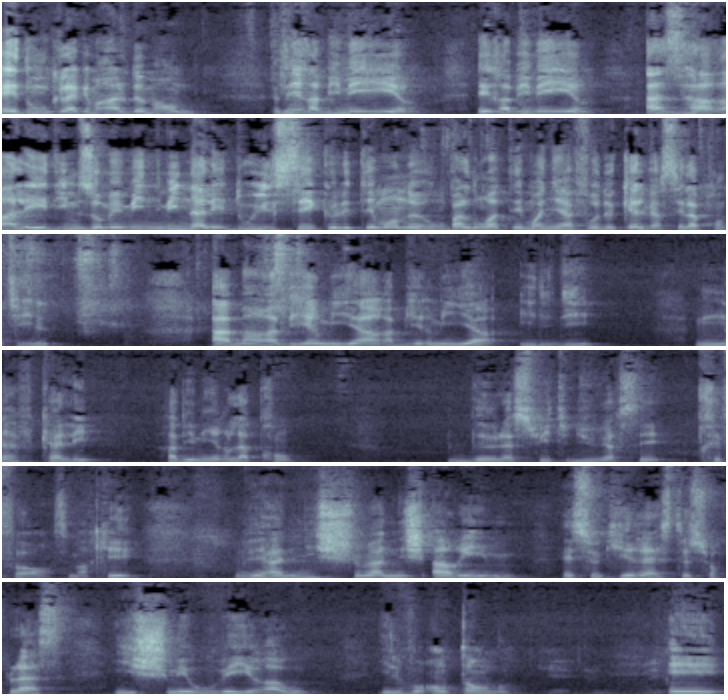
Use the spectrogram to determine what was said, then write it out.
Et donc la Gemara elle demande, Ve Rabbi Meir, et Rabbi Meir, Azhara le Edim Zomemin min d'où il sait que les témoins n'auront pas le droit de témoigner à faux, de quel verset l'apprend-il? Amar Rabbi Irmiya, Rabbi il dit, Nafkale, Rabbi Meir l'apprend de la suite du verset très fort, c'est marqué, nisharim, et ceux qui restent sur place, Ishmeu veiraou, ils vont entendre. Et,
